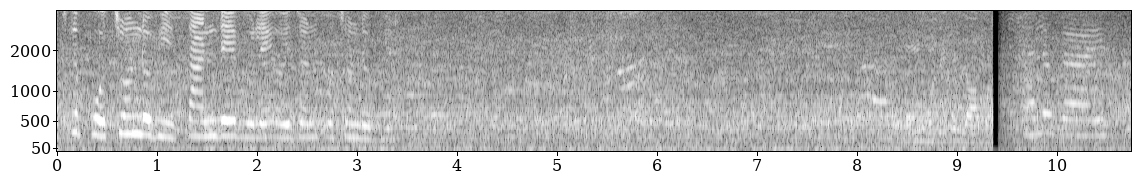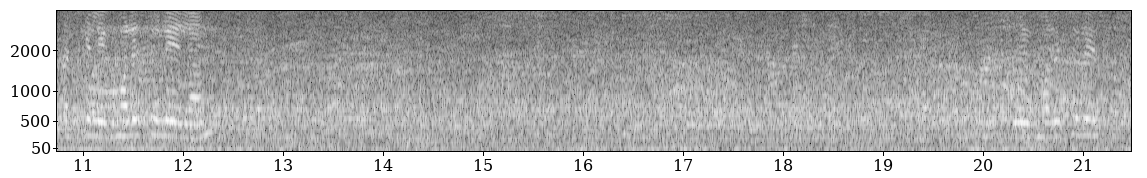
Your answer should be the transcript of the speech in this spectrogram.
আজকে প্রচণ্ড ভিড় সানডে বলে ওই জন্য প্রচণ্ড ভিড় হ্যালো গাইস আজকে লেক মলে চলে এলাম লেক মলে চলে এসেছি।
